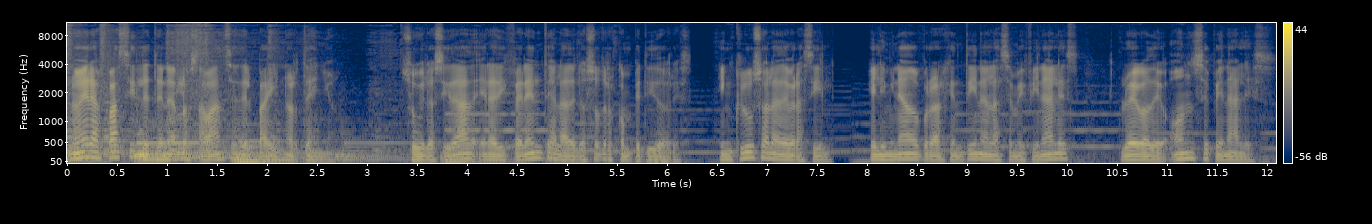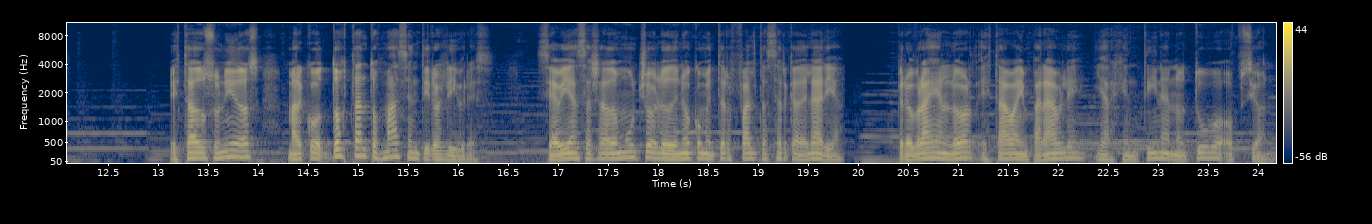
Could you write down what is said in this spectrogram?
No era fácil detener los avances del país norteño. Su velocidad era diferente a la de los otros competidores, incluso a la de Brasil, eliminado por Argentina en las semifinales luego de 11 penales. Estados Unidos marcó dos tantos más en tiros libres. Se había ensayado mucho lo de no cometer falta cerca del área, pero Brian Lord estaba imparable y Argentina no tuvo opción.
